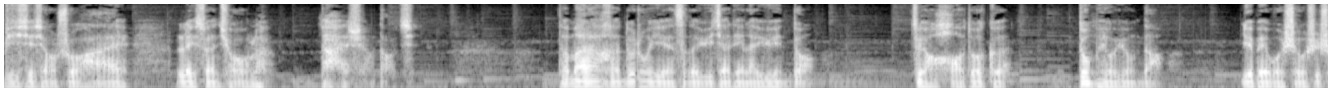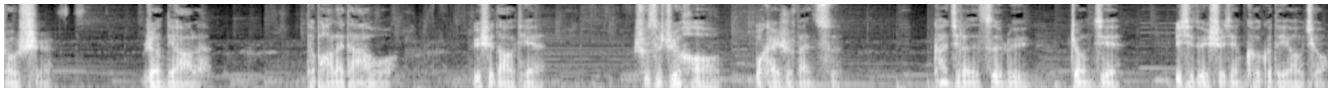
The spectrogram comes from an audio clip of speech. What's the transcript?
比写小说还累算球了。”他还是要道歉。他买了很多种颜色的瑜伽垫来运动，最后好多个都没有用到，也被我收拾收拾扔掉了。他跑来打我，于是道歉。数次之后，我开始反思，看起来的自律、整洁。以及对时间苛刻的要求，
